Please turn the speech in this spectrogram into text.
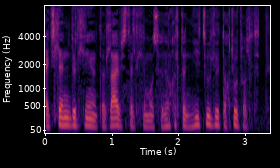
ажил амьдралын одоо лайфстайл гэх юм уу сонирхолтой нийцүүлээд огцуж болоод идэг.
